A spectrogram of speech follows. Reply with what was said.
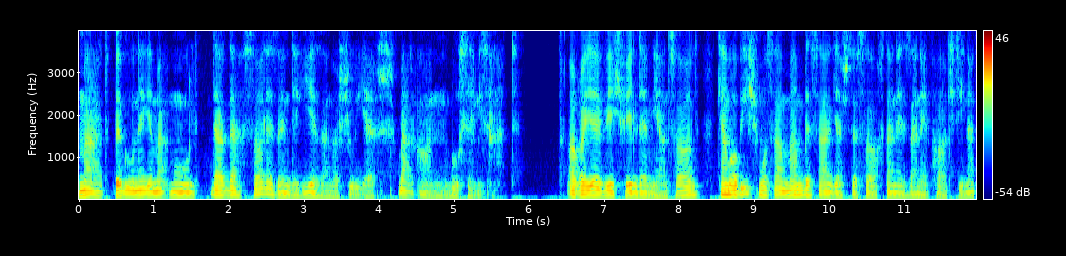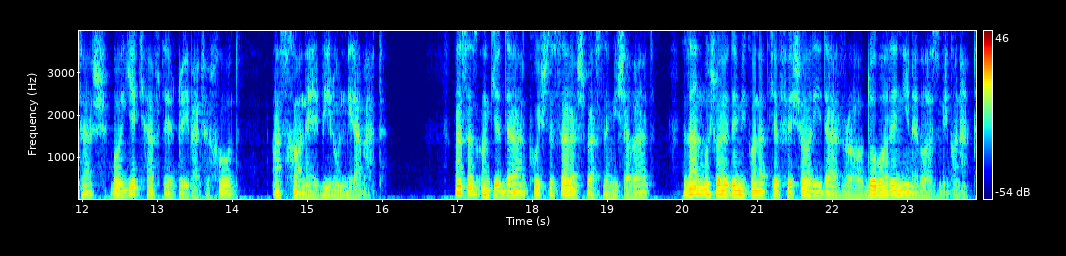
مرد به گونه معمول در ده سال زندگی زناشویش بر آن بوسه می‌زند. آقای ویکفیلد میان سال کمابیش مصمم به سرگشته ساختن زن پاک‌طینتش با یک هفته غیبت خود از خانه بیرون می رود. پس از آنکه در پشت سرش بسته می شود، زن مشاهده می کند که فشاری در را دوباره نیمه باز می کند.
